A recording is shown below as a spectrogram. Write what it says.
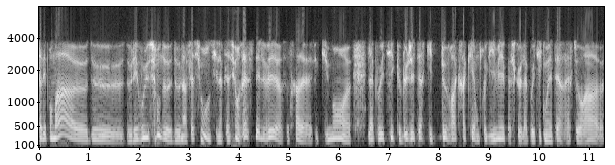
ça dépendra euh, de, de l'évolution de, de l'inflation. Si l'inflation reste élevée, euh, ce sera euh, effectivement la politique budgétaire qui devra craquer entre guillemets parce que la politique monétaire restera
